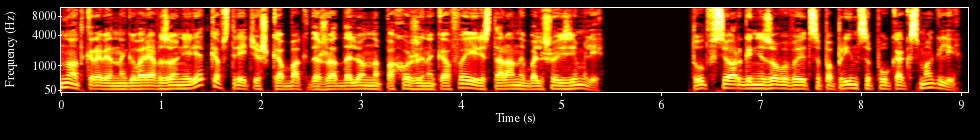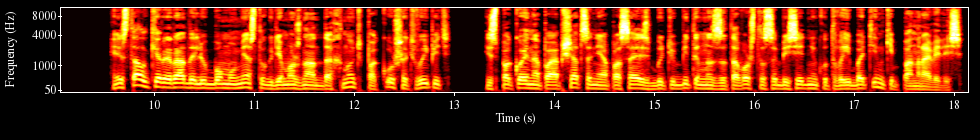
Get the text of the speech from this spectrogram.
Но, откровенно говоря, в зоне редко встретишь кабак, даже отдаленно похожий на кафе и рестораны большой земли. Тут все организовывается по принципу «как смогли». И сталкеры рады любому месту, где можно отдохнуть, покушать, выпить и спокойно пообщаться, не опасаясь быть убитым из-за того, что собеседнику твои ботинки понравились.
